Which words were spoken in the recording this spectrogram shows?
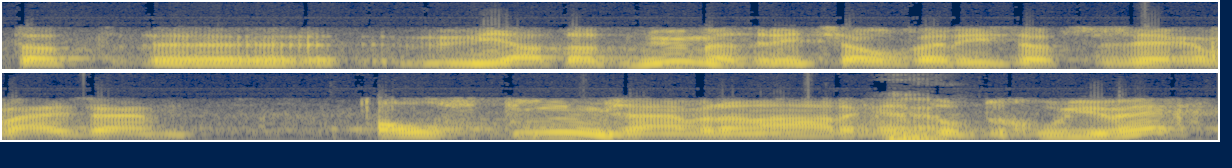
dat, uh, ja, dat nu Madrid zover is dat ze zeggen... wij zijn als team zijn we dan aardig en ja. op de goede weg.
